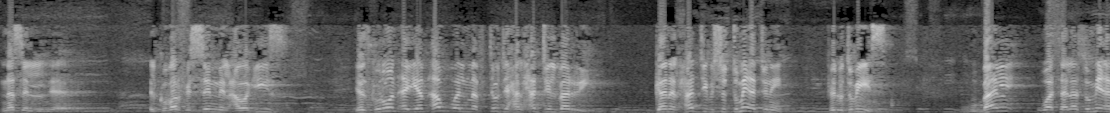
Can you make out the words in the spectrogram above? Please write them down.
ناس الكبار في السن العواجيز؟ يذكرون أيام أول ما افتتح الحج البري. كان الحج ب 600 جنيه في الأتوبيس. بل و300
